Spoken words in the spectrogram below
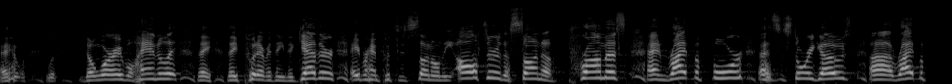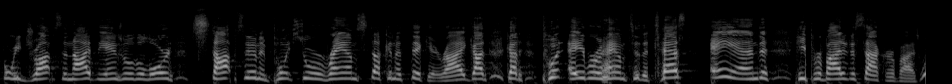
hey, Don't worry, we'll handle it. They, they put everything together. Abraham puts his son on the altar, the son of promise. And right before, as the story goes, uh, right before he drops the knife, the angel of the Lord stops him and points to a ram stuck in a thicket, right? God, God put Abraham to the test and he provided a sacrifice. Woo,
